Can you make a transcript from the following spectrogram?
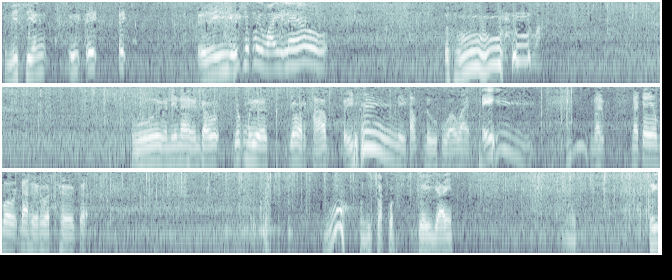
วันนี้เสียงเอ้ยเอ้ยเอ้ยเอ้ยยกไม่ไหวแล้ว โอ้โหโอ้ยวันนี้นะเห็นเขายกมือยอดครับนี่ครับดูหัวไว้ เอ้ยนานาเกบอกนาเหินหัวเธอก็อู้วันนี้ปรากฏตัวใหญ่นี่เฮ้ย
